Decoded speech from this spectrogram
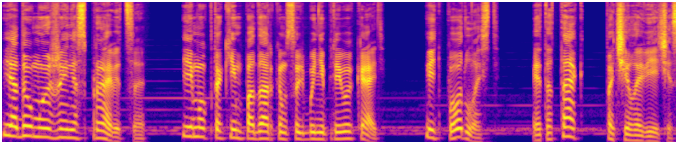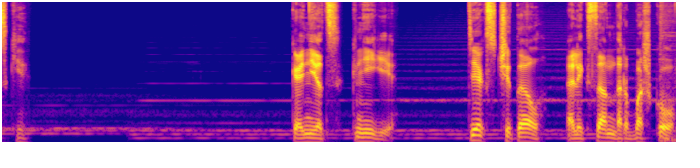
«Я думаю, Женя справится. Ему к таким подаркам судьбы не привыкать. Ведь подлость — это так по-человечески». Конец книги. Текст читал Александр Башков.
